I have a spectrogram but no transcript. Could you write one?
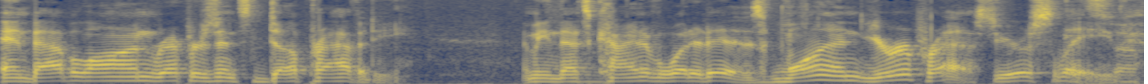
and Babylon represents depravity. I mean, that's kind of what it is. One, you're oppressed, you're a slave. Yep.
